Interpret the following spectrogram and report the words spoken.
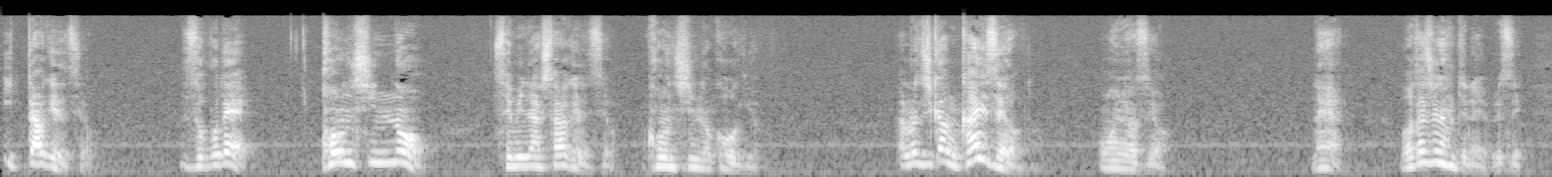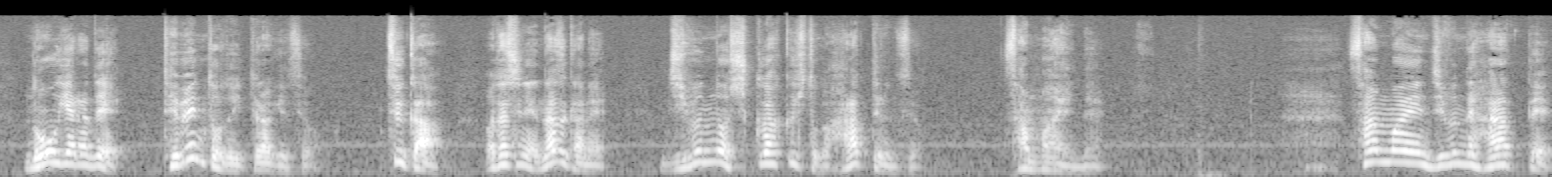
行ったわけですよ。でそこで渾身のセミナーしたわけですよ。渾身の講義を。あの時間返せよと思いますよ。ね私なんてね別にノーギャラで手弁当で行ってるわけですよ。つうか私ねなぜかね自分の宿泊費とか払ってるんですよ。3万円ね3万円自分で払って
